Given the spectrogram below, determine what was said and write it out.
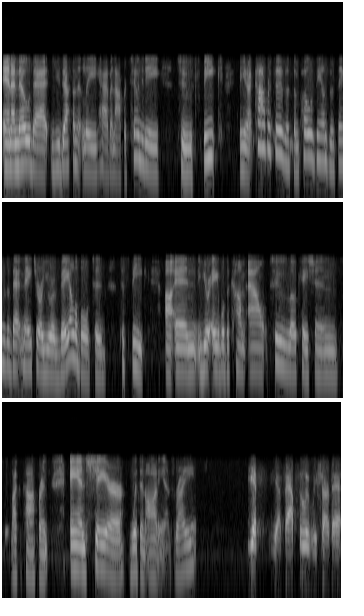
And I know that you definitely have an opportunity to speak, you know, at conferences and symposiums and things of that nature, or you're available to to speak, uh, and you're able to come out to locations like a conference and share with an audience, right? Yes, yes, absolutely, Sharvette.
